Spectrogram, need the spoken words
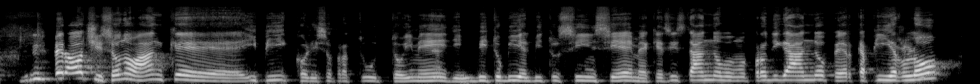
Però ci sono anche i piccoli soprattutto i medi il B2B e il B2C insieme che si stanno prodigando per capirlo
